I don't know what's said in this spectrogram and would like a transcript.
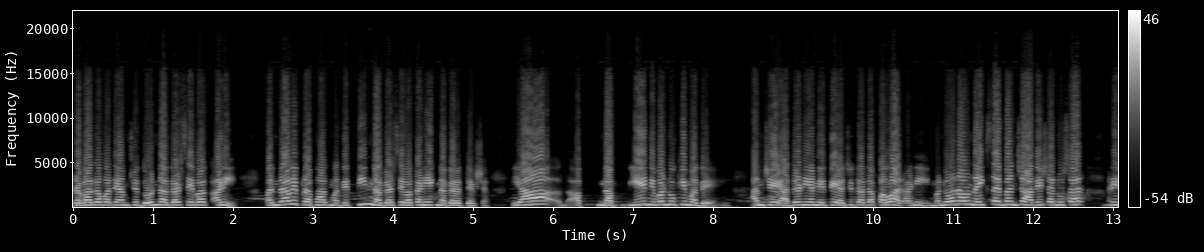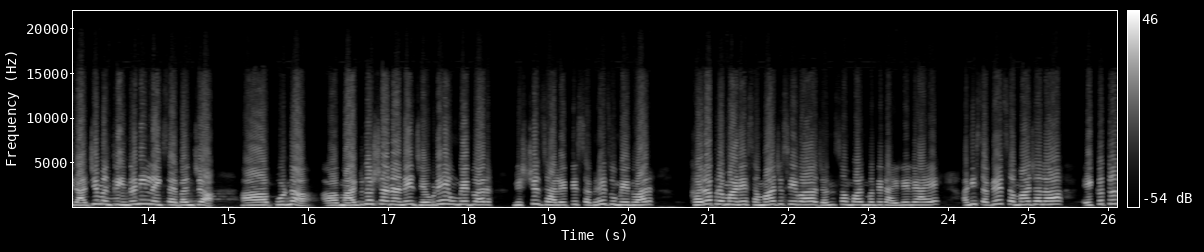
प्रभागामध्ये आमचे दोन नगरसेवक आणि पंधरावे प्रभागमध्ये तीन नगरसेवक आणि एक नगराध्यक्ष. या ये निवडणुकीमध्ये आमचे आदरणीय नेते अजितदादा पवार आणि मनोहरराव नाईक साहेबांच्या आदेशानुसार आणि राज्यमंत्री इंद्रनील नाईक साहेबांच्या पूर्ण मार्गदर्शनाने जेवढे उमेदवार निश्चित झाले ते सगळेच उमेदवार खरं प्रमाणे समाजसेवा जनसंवादमध्ये राहिलेले आहे आणि सगळे समाजाला एकत्रित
